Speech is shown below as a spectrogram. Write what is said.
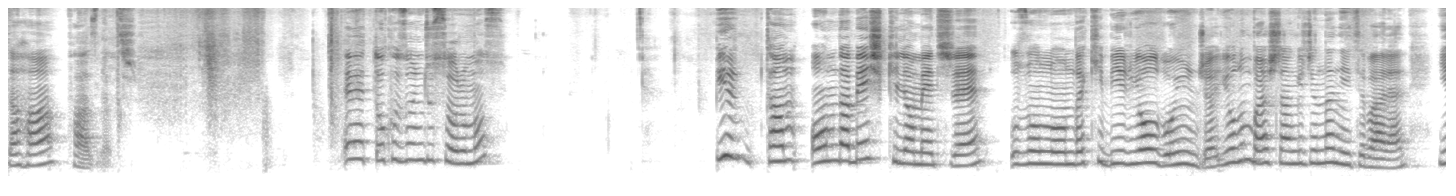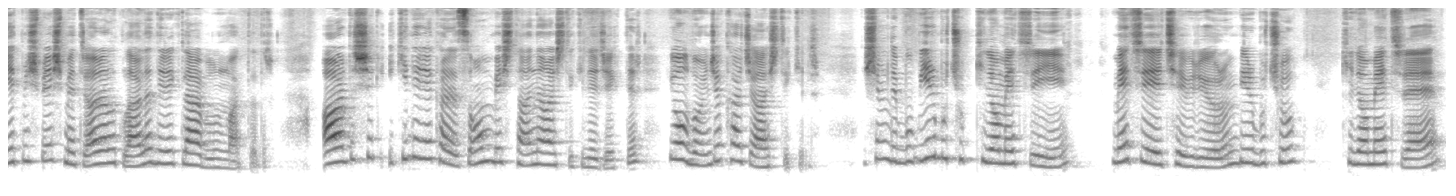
daha fazladır. Evet dokuzuncu sorumuz. Bir tam onda 5 kilometre uzunluğundaki bir yol boyunca yolun başlangıcından itibaren 75 metre aralıklarla direkler bulunmaktadır. Ardışık iki direk arası 15 tane ağaç dikilecektir. Yol boyunca kaç ağaç dikilir? Şimdi bu 1,5 kilometreyi metreye çeviriyorum. 1,5 kilometre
